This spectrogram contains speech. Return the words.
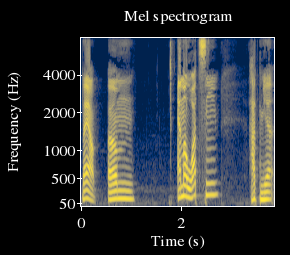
Naja, ähm, Emma Watson hat mir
